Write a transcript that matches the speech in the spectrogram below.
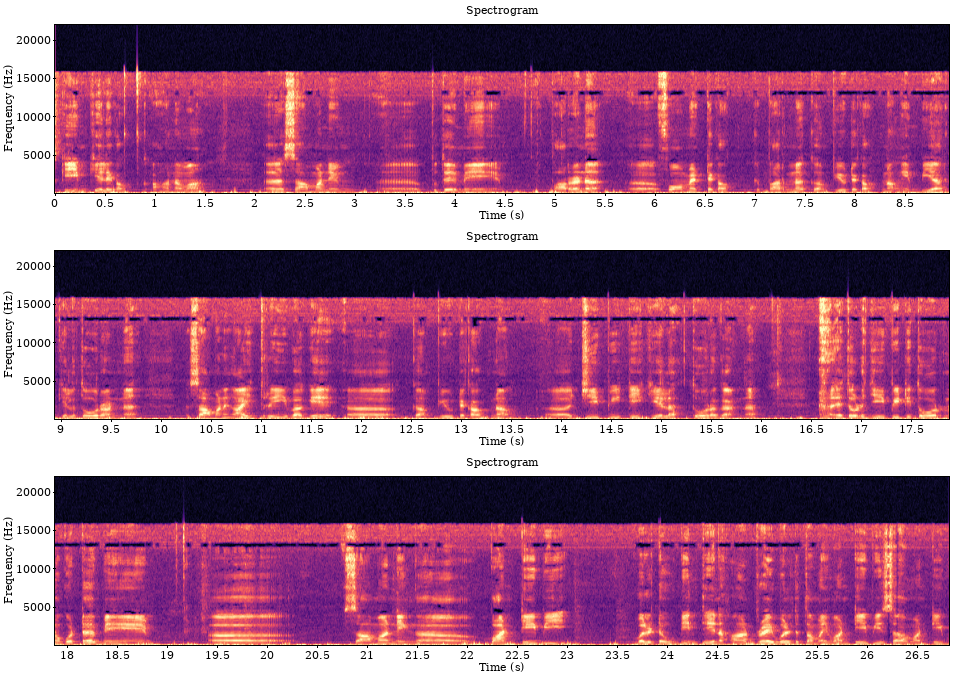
ස්කීම් කියලා එකක් අහනවා. සාමාන්‍යයෙන් පුතේ මේ පරණ ෆෝමැට් එකක් පරණ කම්පියුටර් එකක් නම් MBR කියලා තෝරන්න. සාමාන්‍යයෙන් i3 වගේ කම්පියුටර් එකක් නම් GPT කියලා තෝරගන්න. එතකොට GPT තෝරනකොට මේ සාමාන්‍යයෙන් 1TB වලට උඩින් තියෙන hard drive වලට තමයි 1TB සහ 1TB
